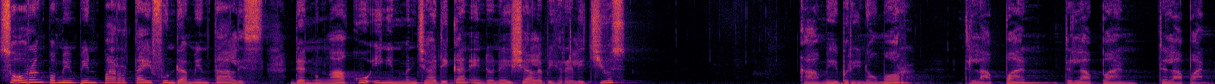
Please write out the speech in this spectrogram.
Seorang pemimpin partai fundamentalis dan mengaku ingin menjadikan Indonesia lebih religius, kami beri nomor 888.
